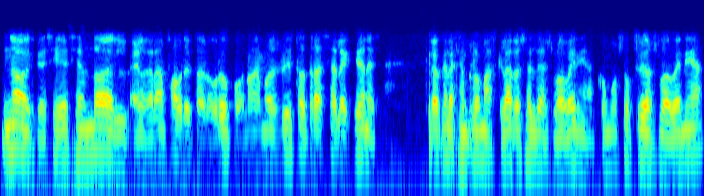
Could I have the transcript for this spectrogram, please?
No, es que sigue siendo el, el gran favorito del grupo, ¿no? Hemos visto otras selecciones. Creo que el ejemplo más claro es el de Eslovenia, cómo sufrió Eslovenia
